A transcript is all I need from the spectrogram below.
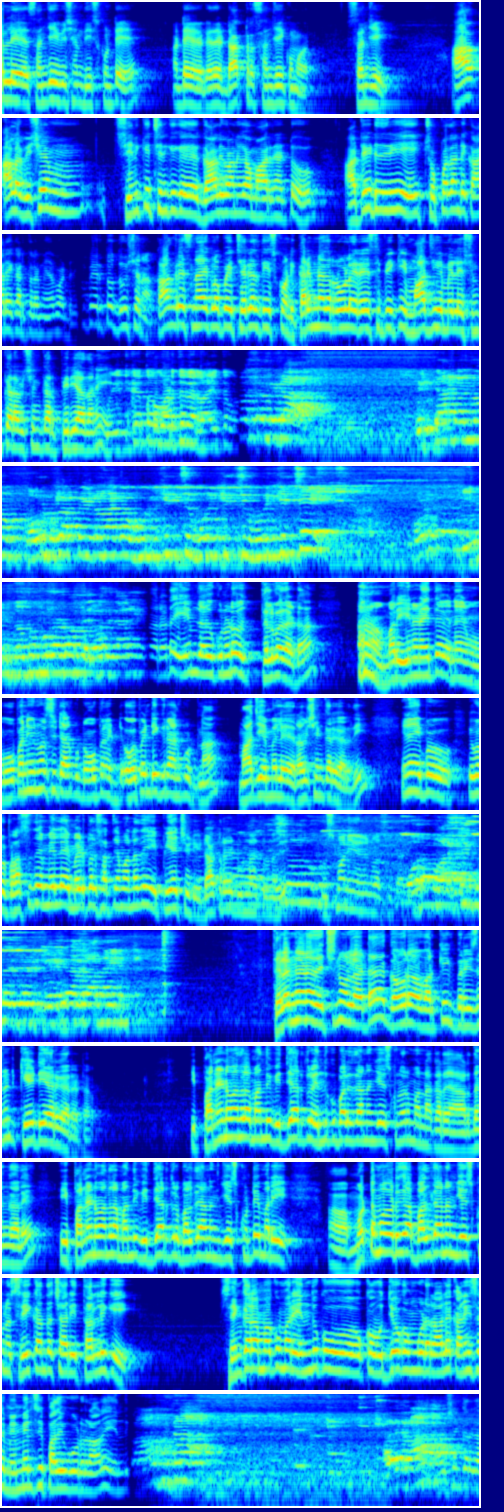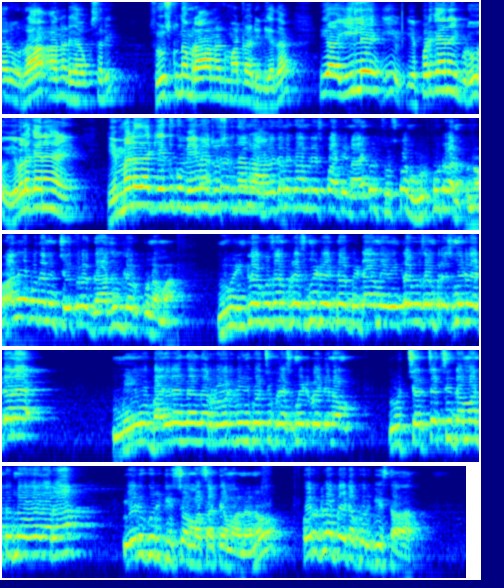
మళ్ళీ సంజయ్ విషయం తీసుకుంటే అంటే అదే డాక్టర్ సంజయ్ కుమార్ సంజయ్ ఆ- వాళ్ళ విషయం చినికి చినికి గాలివానిగా మారినట్టు అటు ఇటు తిరిగి చొప్పదండి కార్యకర్తల మీద పడ్డది. పేరుతో దూషణ. కాంగ్రెస్ నాయకులపై చర్యలు తీసుకోండి. కరీంనగర్ రూరల్ ఏసీపీకి మాజీ ఎమ్మెల్యే శంకర్ రవిశంకర్ ఫిర్యాదని ఏం చదువుకున్నాడో తెలియదట మరి ఈయననైతే నేను ఓపెన్ యూనివర్సిటీ అనుకుంటున్నా ఓపెన్ ఓపెన్ డిగ్రీ అనుకుంటున్నా మాజీ ఎమ్మెల్యే రవిశంకర్ గారిది. ఈయన ఇప్పుడు ఇప్పుడు ప్రస్తుత ఎమ్మెల్యే మేడిపల్లి సత్యం అన్నది పిహెచ్డి డాక్టరేట్ ఉన్నట్టున్నది ఉస్మానియా యూనివర్సిటీ. తెలంగాణ తెచ్చిన వాళ్ళట గౌరవ వర్కింగ్ ప్రెసిడెంట్ కేటీఆర్ గారట. ఈ పన్నెండు వందల మంది విద్యార్థులు ఎందుకు బలిదానం చేసుకున్నారో మరి నాకు అర్థం కాలే. ఈ పన్నెండు వందల మంది విద్యార్థులు బలిదానం చేసుకుంటే మరి మొట్టమొదటిగా బలిదానం చేసుకున్న శ్రీకాంతచారి తల్లికి శంకరమ్మకు మరి ఎందుకు ఒక ఉద్యోగం కూడా రాలే? కనీసం ఎమ్మెల్సీ పదవి కూడా రాలే? ఎందుకు? రా రవిశంకర్ గారు రా అన్నాడు కదా ఒకసారి. చూసుకుందాం రా అన్నట్టు మాట్లాడింది కదా. ఇక వీళ్ళే ఎప్పటికైనా ఇప్పుడు ఎవరికైనా కానీ ఎమ్మెల్యే దాకా ఎందుకు మేమే చూసుకుందాం రా కాంగ్రెస్ పార్టీ నాయకులు చూసుకొని ఊరుకుంటారు అనుకున్నావా? లేకపోతే నేను చేతిలో గాజులు దొరుకున్నామా నువ్వు ఇంట్లో కూర్చొని ప్రెస్ మీట్ పెట్టినావు బిడ్డ మేము ఇంట్లో కూర్చొని ప్రెస్ మీట్ పెట్టలే. మేము బహిరంగంగా రోడ్డు మీదకి వచ్చి ప్రెస్ మీట్ పెట్టినాం. నువ్వు చర్చ కదా రా. ఏడు కురికిస్తావు మా సత్యమానను కొరుట్లపేట కురికిస్తావా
